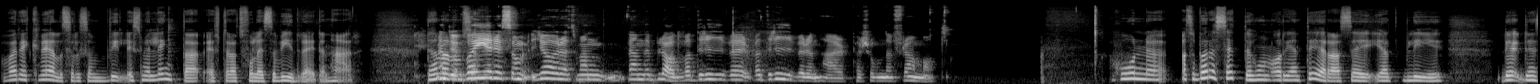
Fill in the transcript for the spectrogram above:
varje kväll så liksom, vill, liksom jag längtar efter att få läsa vidare i den här. Det Men du, om vad är det som gör att man vänder blad? Vad driver, vad driver den här personen framåt? hon, eh, alltså bara sättet hon orienterar sig i att bli, det, den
